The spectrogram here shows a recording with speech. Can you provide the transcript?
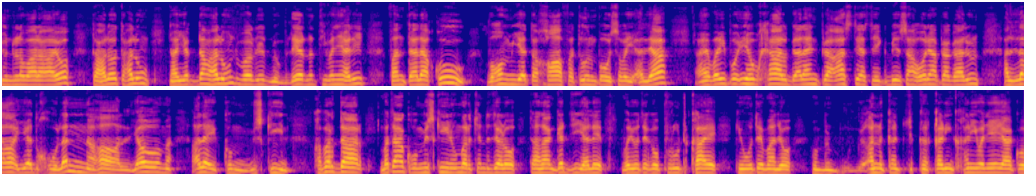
چونڊڻ وارا آهيو ته هلو ته هلون يڪدم هلون دير نه ٿي وڃي هلي فن تلو ووم ته خافتون پوءِ سڀئي هليا ۽ وري پوءِ اهو خيال ڳالهائين پيا آستي آستي هڪ ٻئي سان اوريان پيا ڳالهيون الله يد حال يوم الائي کم مسڪين خبردار مٿان ڪو مسڪين عمر چنڊ جهڙو توهان سان گڏجي هلي وري هتي ڪو فروٽ کائي ڪه هتي پنهنجو ان کڻي کڻي وڃي يا ڪو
